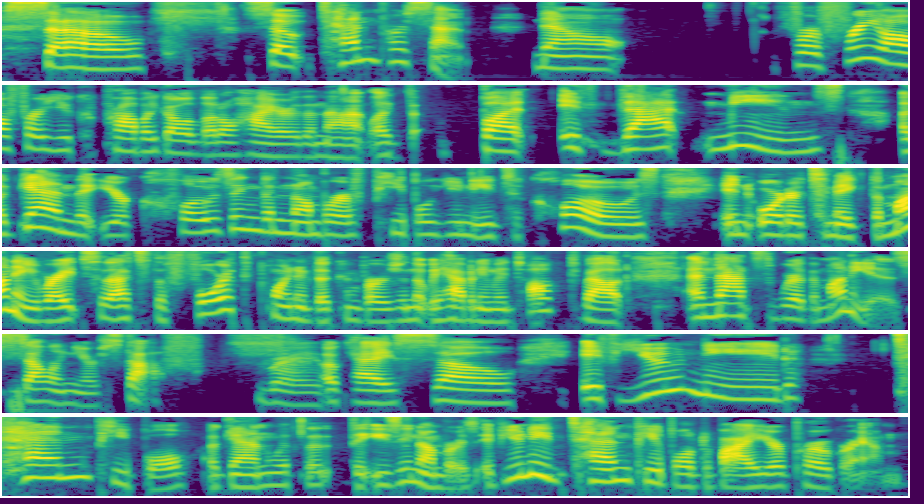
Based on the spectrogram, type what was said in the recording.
so so 10%. Now, for a free offer, you could probably go a little higher than that. Like, but if that means again that you're closing the number of people you need to close in order to make the money, right? So that's the fourth point of the conversion that we haven't even talked about, and that's where the money is, selling your stuff. right. Okay, so if you need 10 people, again with the, the easy numbers, if you need 10 people to buy your program,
